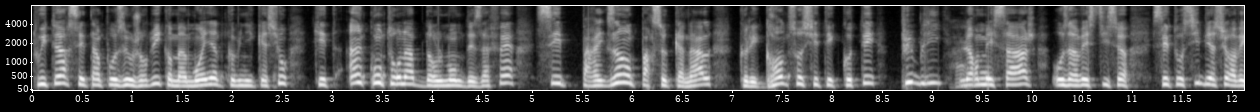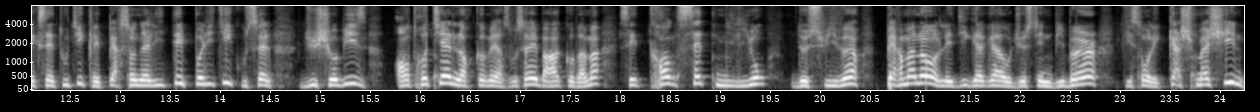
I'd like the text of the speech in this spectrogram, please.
Twitter s'est imposé aujourd'hui comme un moyen de communication qui est incontournable dans le monde des affaires. C'est par exemple par ce canal que les grandes sociétés cotées publient leurs messages aux investisseurs. C'est aussi bien sûr avec cet outil que les personnalités politiques ou celles du showbiz entretiennent leur commerce. Vous savez, Barack Obama, c'est 37 millions de suiveurs permanents. Lady Gaga ou Justin Bieber, qui sont les cash machines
